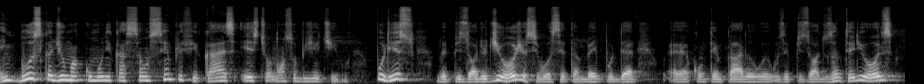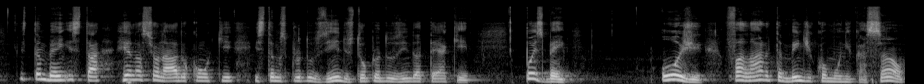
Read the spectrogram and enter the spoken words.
em busca de uma comunicação sempre eficaz, este é o nosso objetivo. Por isso, no episódio de hoje, se você também puder é, contemplar os episódios anteriores, também está relacionado com o que estamos produzindo, estou produzindo até aqui. Pois bem, Hoje, falar também de comunicação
